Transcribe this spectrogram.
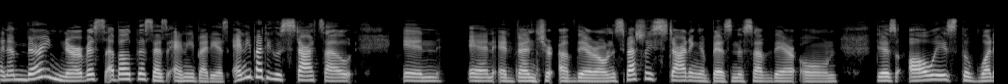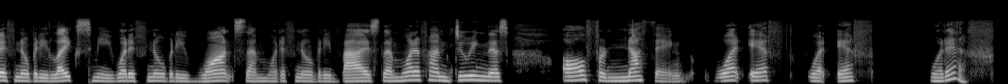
And I'm very nervous about this as anybody is. Anybody who starts out in an adventure of their own, especially starting a business of their own. There's always the what if nobody likes me? What if nobody wants them? What if nobody buys them? What if I'm doing this all for nothing? What if, what if, what if?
